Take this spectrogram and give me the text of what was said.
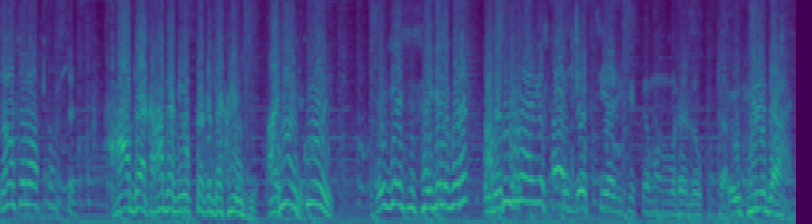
চলো চলো আস্তে আস্তে। হ্যাঁ দেখ হ্যাঁ দেখ লোকটাকে দেখাইছে আচ্ছা কই? এই যে সাইকেলে করে দেখছি আজকে কেমন ওঠে লোকটা। এইখানে দেখায়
